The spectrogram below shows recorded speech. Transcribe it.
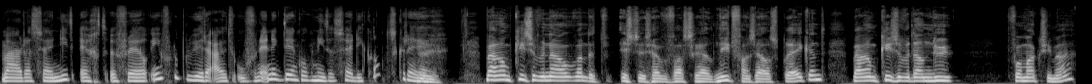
Maar dat zij niet echt een veel invloed probeerde uit te oefenen. En ik denk ook niet dat zij die kans kreeg. Nee. Waarom kiezen we nou, want het is dus, hebben we vastgesteld, niet vanzelfsprekend. Waarom kiezen we dan nu voor Maxima?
